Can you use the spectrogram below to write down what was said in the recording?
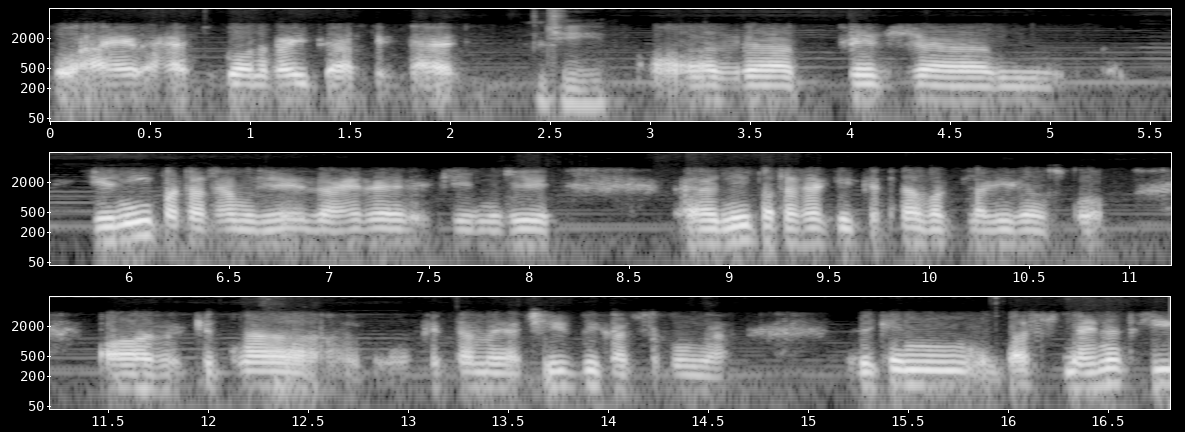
so I had to go on a very drastic diet. जी और uh, फिर um, ये नहीं पता था मुझे जाहिर है कि मुझे uh, नहीं पता था कि कितना वक्त लगेगा उसको और कितना कितना मैं अचीव भी कर सकूंगा लेकिन बस मेहनत की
